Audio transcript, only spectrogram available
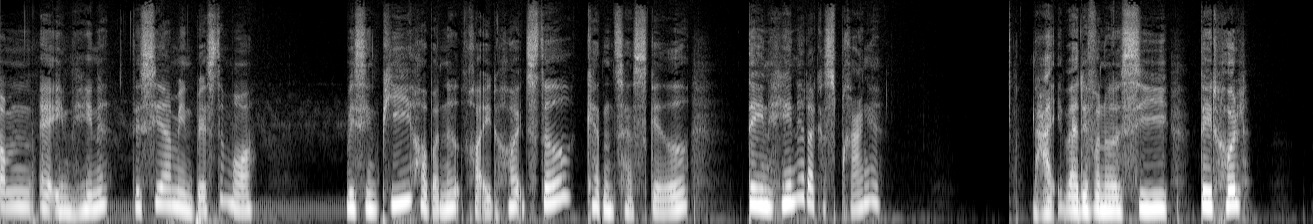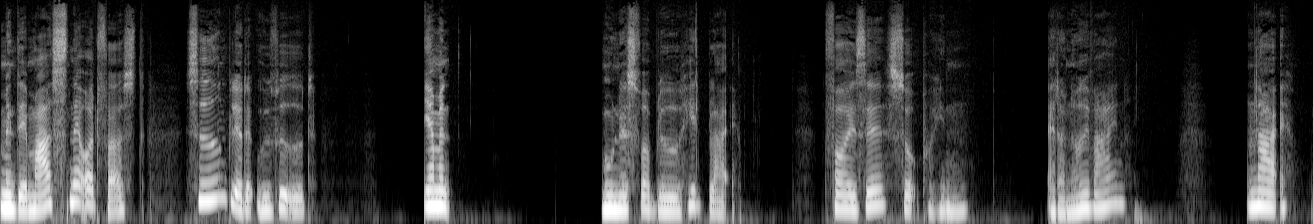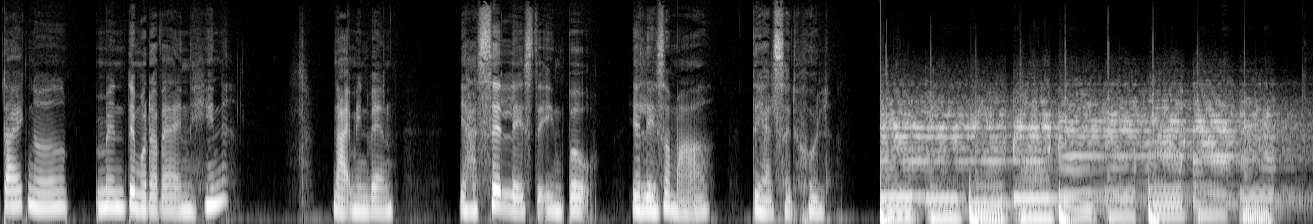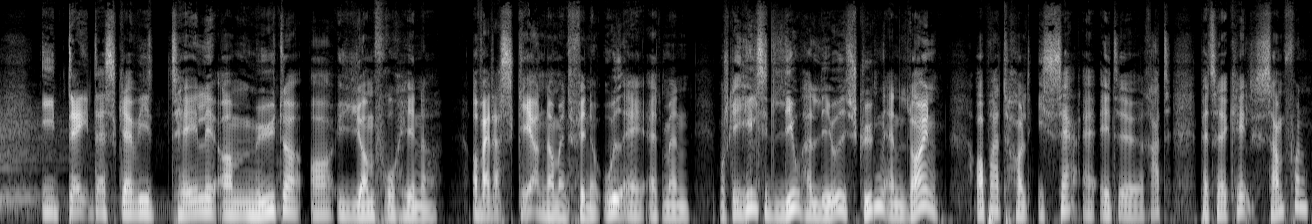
Mødommen er en hende, det siger min bedstemor. Hvis en pige hopper ned fra et højt sted, kan den tage skade. Det er en hende, der kan sprænge. Nej, hvad er det for noget at sige? Det er et hul. Men det er meget snævert først. Siden bliver det udvidet. Jamen, Munes var blevet helt bleg. Foise så på hende. Er der noget i vejen? Nej, der er ikke noget, men det må der være en hende. Nej, min ven. Jeg har selv læst det i en bog. Jeg læser meget. Det er altså et hul. I dag der skal vi tale om myter og jomfruhinder. Og hvad der sker, når man finder ud af, at man måske hele sit liv har levet i skyggen af en løgn, opretholdt især af et øh, ret patriarkalsk samfund.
